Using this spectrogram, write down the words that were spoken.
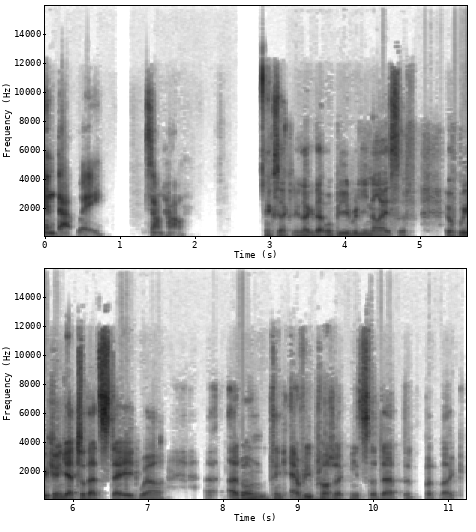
in that way somehow. Exactly, like that would be really nice if if we can get to that state where uh, I don't think every project needs to adapt it, but like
